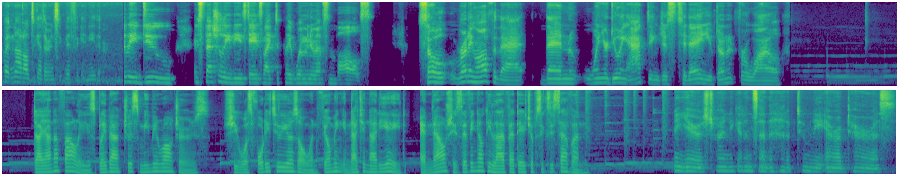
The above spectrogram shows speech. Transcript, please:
But not altogether insignificant either. really do, especially these days, like to play women who have some balls. So running off of that, then when you're doing acting just today and you've done it for a while, Diana Fowley is played by actress Mimi Rogers. She was 42 years old when filming in 1998, and now she's living out the life at the age of 67. Many years trying to get inside the head of too many Arab terrorists.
